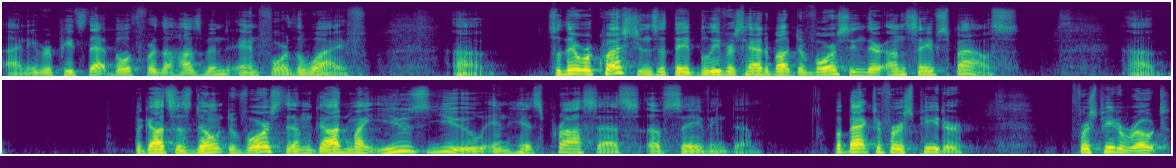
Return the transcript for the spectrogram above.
And he repeats that both for the husband and for the wife. Uh, so there were questions that the believers had about divorcing their unsaved spouse. Uh, but God says, don't divorce them. God might use you in his process of saving them. But back to 1 Peter. 1 Peter wrote,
